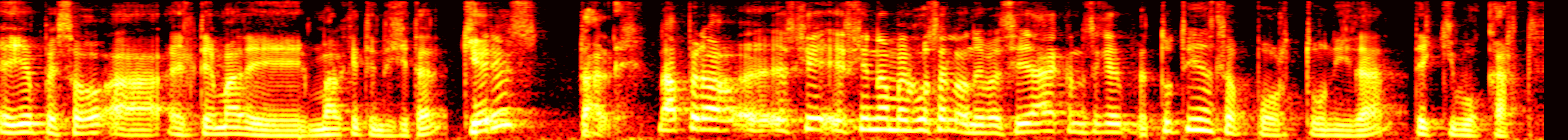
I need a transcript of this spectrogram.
Ella empezó a, el tema de marketing digital. ¿Quieres? Dale. No, pero es que, es que no me gusta la universidad. Tú tienes la oportunidad de equivocarte.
